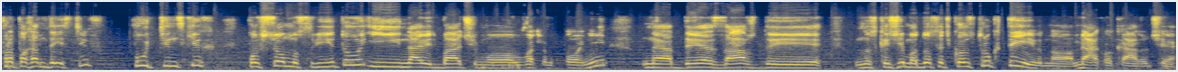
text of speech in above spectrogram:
пропагандистів путінських по всьому світу, і навіть бачимо в Вашингтоні, е, де завжди, ну скажімо, досить конструктивно, м'яко кажучи,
